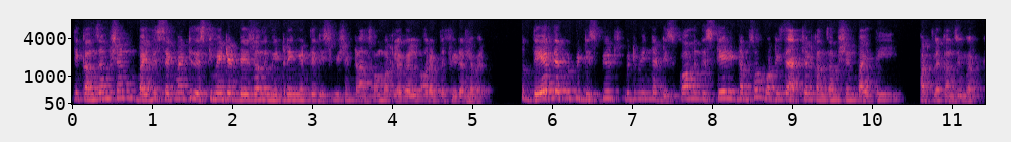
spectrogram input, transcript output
the consumption by this segment is estimated based on the metering at the distribution transformer level or at the feeder level. So there, there could be disputes between the discom and the state in terms of what is the actual consumption by the particular consumer.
